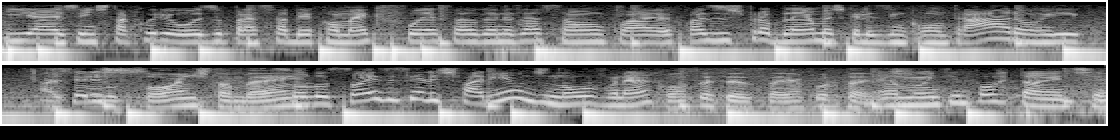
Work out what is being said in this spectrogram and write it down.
e a gente está curioso para saber como é que foi essa organização, quais, quais os problemas que eles encontraram e as soluções eles, também. Soluções e se eles fariam de novo, né? Com certeza, isso aí é importante. É muito importante.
